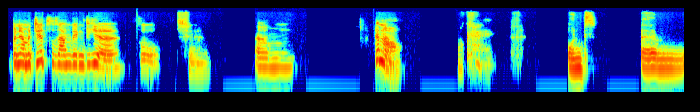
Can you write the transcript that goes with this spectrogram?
bin ja mit dir zusammen wegen dir. So. Schön. Ähm, genau. Okay. Und ähm,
